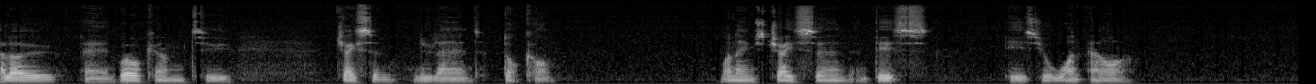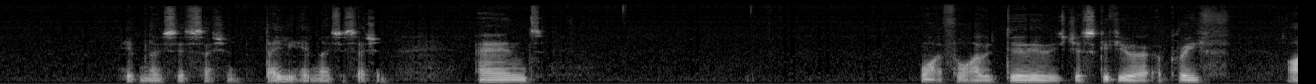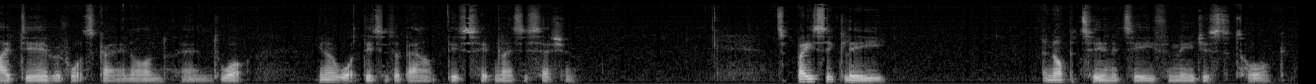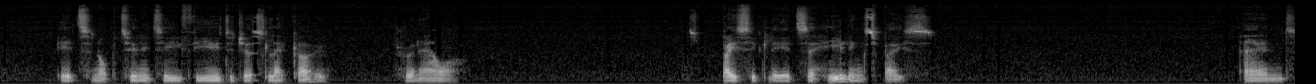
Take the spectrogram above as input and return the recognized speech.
Hello and welcome to jasonnewland.com. My name's Jason and this is your one hour hypnosis session, daily hypnosis session. And what I thought I would do is just give you a, a brief idea of what's going on and what you know what this is about, this hypnosis session. It's basically an opportunity for me just to talk. It's an opportunity for you to just let go for an hour. It's basically, it's a healing space. And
